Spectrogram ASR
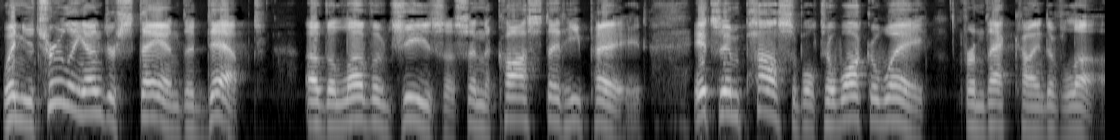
When you truly understand the depth of the love of Jesus and the cost that he paid, it's impossible to walk away from that kind of love.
